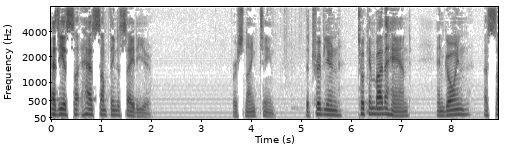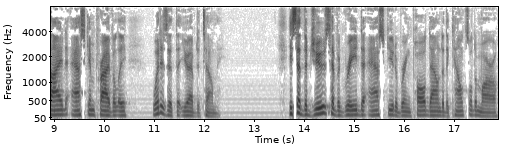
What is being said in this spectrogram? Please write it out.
as he has something to say to you. Verse 19 The tribune took him by the hand and going aside asked him privately, What is it that you have to tell me? He said, The Jews have agreed to ask you to bring Paul down to the council tomorrow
